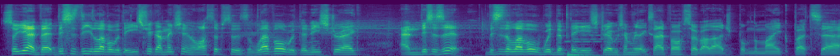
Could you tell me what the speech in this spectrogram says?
So yeah, th this is the level with the Easter egg I mentioned in the last episode. It's a level with an Easter egg, and this is it. This is the level with the big Easter egg, which I'm really excited for. Sorry about that, I just bumped the mic, but uh,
